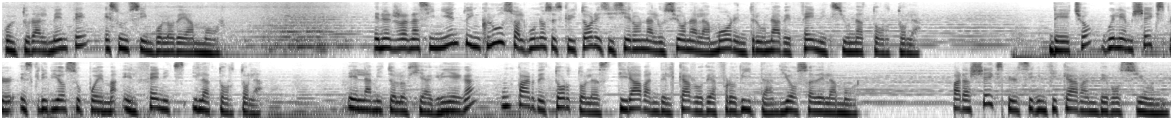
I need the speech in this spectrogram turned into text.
Culturalmente es un símbolo de amor. En el Renacimiento incluso algunos escritores hicieron alusión al amor entre un ave fénix y una tórtola. De hecho, William Shakespeare escribió su poema El fénix y la tórtola. En la mitología griega, un par de tórtolas tiraban del carro de Afrodita, diosa del amor para Shakespeare significaban devoción.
